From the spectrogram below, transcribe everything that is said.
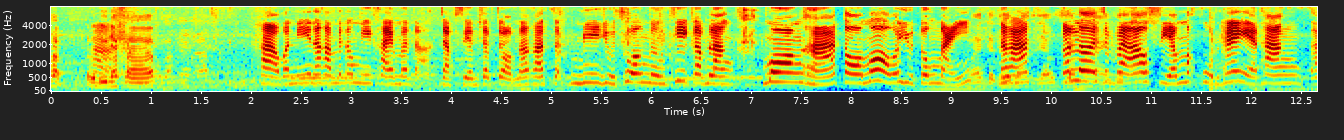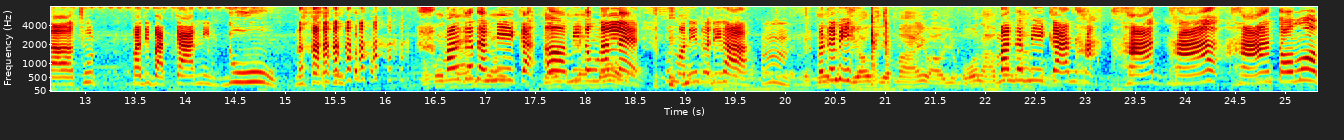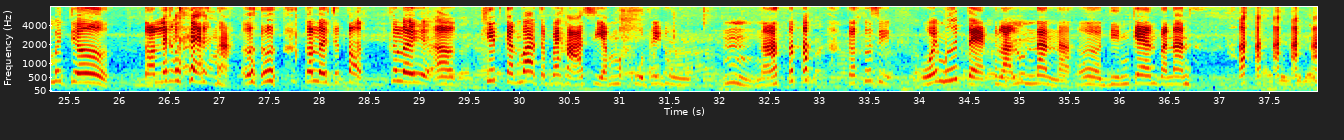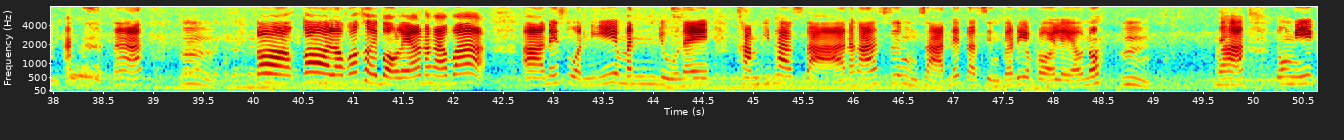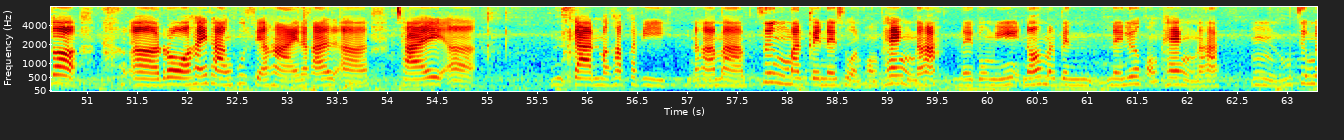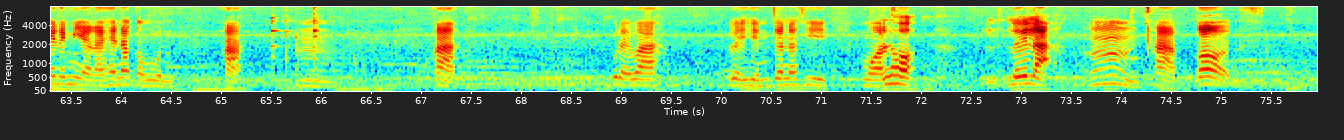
ครับสวัสดีนะครับ ค่ะวันนี้นะคะไม่ต้องมีใครมาจับเสียมจับจอบนะคะจะมีอยู่ช่วงหนึ่งที่กำลังมองหาตอหม้อว่าอยู่ตรงไหนนะคะก็เลยจะไปเอาเสียมมาขุดให้ทางอ่าชุดปฏิบัติการนี่ดูนะคะมันก็จะมีกะเออมีตรงนั้นแหละคุณหมอนิดสวัสดีค่ะอืมมันจะมี เดี๋ยวเสียบไม้เอาอยู่โบราณมันจะมีการหาหาหาหาตอหม้อไม่เจอ ตอนแรกๆน่ะเออ ก็เลยจะต่อก็เลยเอ่อคิดกันว่าจะไปหาเสียมมาขุดให้ดู อืมนะ ก็คือสิโอ้ยมือแตกเวลารุ่นนั่นน่ะเออ ดินแกนปะนั่น นะคะอืมก็ก็เราก็เคยบอกแล้วนะคะว่าอ่าในส่วนนี้มันอยู่ในคำพิพากษานะคะ ซึ่งศาลได้ตัดสินไปเรียบร้อยแล้วเนาะอืมนะคะตรงนี้ก็เอ่อรอให้ทางผู้เสียหายนะคะอ่าใช้เอ่อ การบังคับคดีนะคะมาซึ่งมันเป็นในส่วนของแพ่งนะคะ ในตรงนี้เนาะมันเป็นในเรื่องของแพ่งนะคะ อืมซึ่งไม่ได้มีอะไรให้น่ากังวลค่ะ อืมค่ะผู้ใดว่าเอ่ยเห็นเจ้าหน้าที่หัวเราะเลยล่ะ อืมค่ะ ก็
